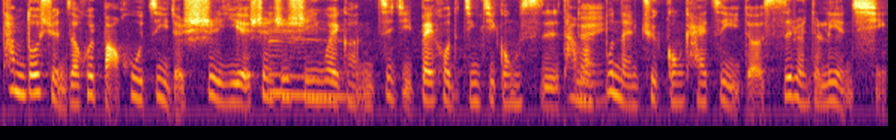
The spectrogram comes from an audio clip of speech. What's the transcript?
他们都选择会保护自己的事业，甚至是因为可能自己背后的经纪公司，他们不能去公开自己的私人的恋情，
